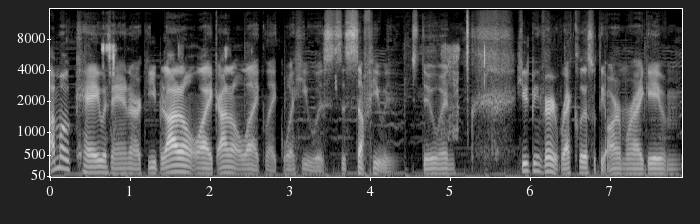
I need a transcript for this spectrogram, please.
I'm okay with anarchy, but I don't like I don't like like what he was the stuff he was doing he was being very reckless with the armor I gave him,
